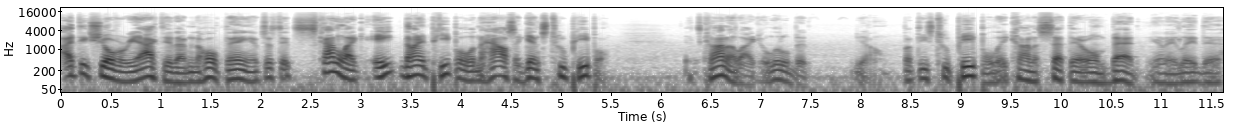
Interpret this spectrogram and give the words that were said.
I think she overreacted. I mean, the whole thing. It's just it's kind of like eight nine people in the house against two people. It's kind of like a little bit, you know. But these two people, they kind of set their own bed. You know, they laid their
